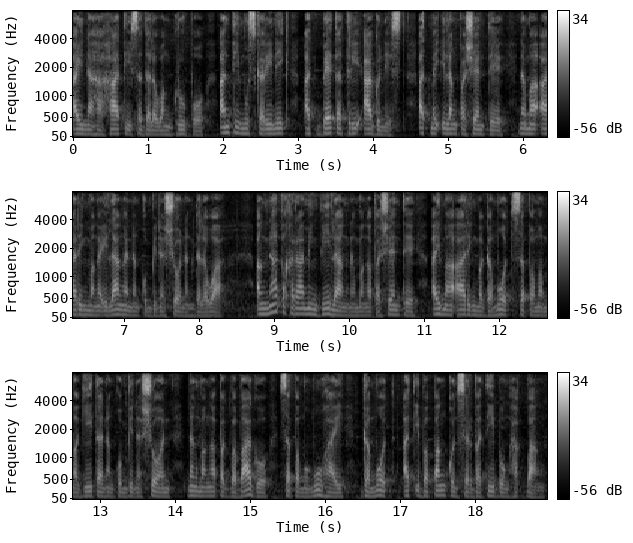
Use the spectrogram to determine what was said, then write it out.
ay nahahati sa dalawang grupo, antimuscarinic at beta-3 agonist at may ilang pasyente na maaaring mangailangan ng kombinasyon ng dalawa. Ang napakaraming bilang ng mga pasyente ay maaaring magamot sa pamamagitan ng kombinasyon ng mga pagbabago sa pamumuhay, gamot at iba pang konserbatibong hakbang.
